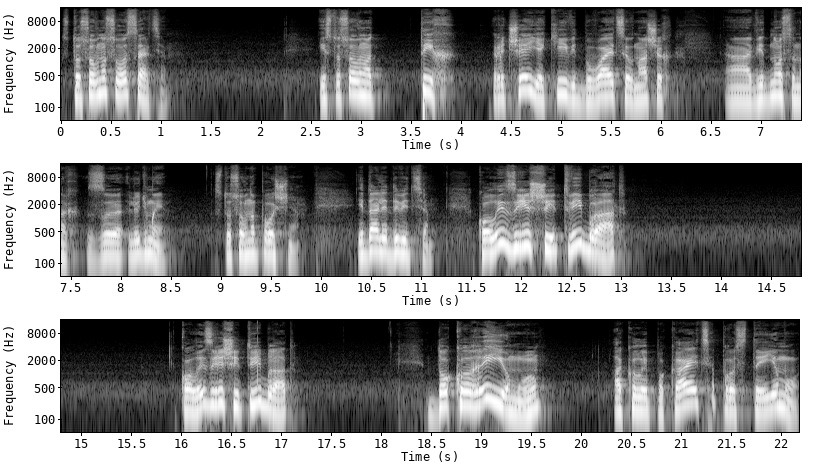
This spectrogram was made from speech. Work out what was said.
стосовно свого серця. І стосовно тих речей, які відбуваються в наших відносинах з людьми стосовно прощення. І далі дивіться, коли зрішить твій брат, коли зрішить твій брат, докори йому, а коли покається, прости йому.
